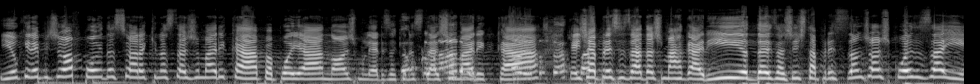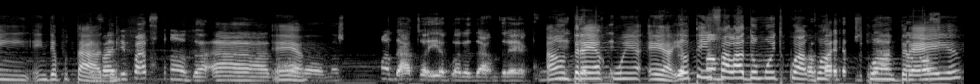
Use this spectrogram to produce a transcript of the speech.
E eu queria pedir o apoio da senhora aqui na cidade de Maricá, para apoiar nós, mulheres aqui na cidade claro. de Maricá. A gente vai precisar das margaridas, a gente está precisando de umas coisas aí, em, em deputado. Vai me passando. A, é. a, nós mandato aí agora da Andréia Cunha. A Andréia Cunha, é. Eu tenho falado muito com a, com a, com a Andréia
